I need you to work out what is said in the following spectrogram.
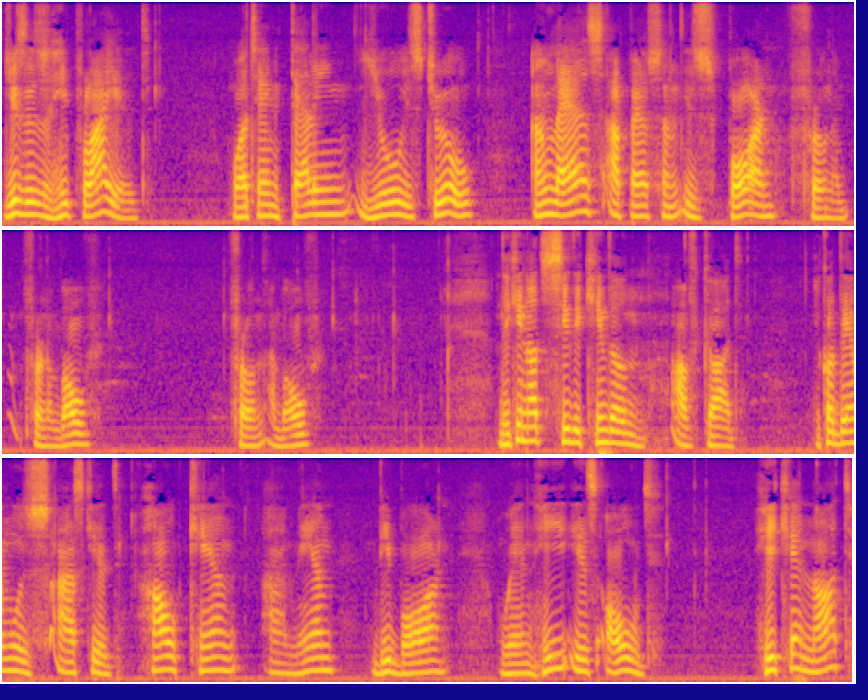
Jesus replied, What I'm telling you is true, unless a person is born from, from above, from above, they cannot see the kingdom of God. Nicodemus asked, how can a man be born when he is old? He cannot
